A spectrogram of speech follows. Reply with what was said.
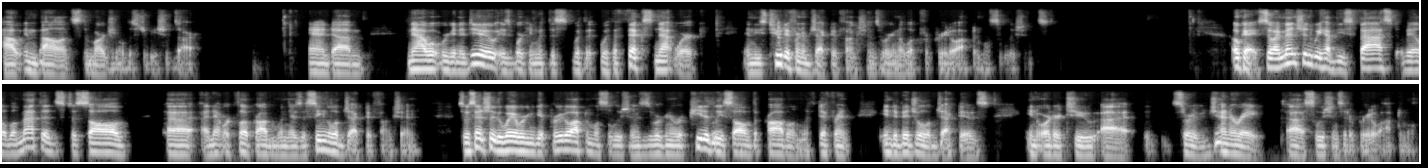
how imbalanced the marginal distributions are. And um, now what we're going to do is working with this with, with a fixed network and these two different objective functions, we're going to look for Pareto optimal solutions. Okay, so I mentioned we have these fast available methods to solve uh, a network flow problem when there's a single objective function. So essentially the way we're gonna get Pareto optimal solutions is we're gonna repeatedly solve the problem with different individual objectives in order to uh, sort of generate uh, solutions that are Pareto optimal.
